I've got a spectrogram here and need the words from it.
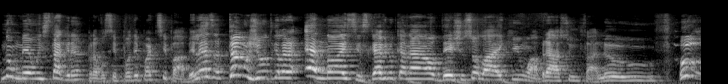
no meu Instagram pra você poder participar, beleza? Tamo junto, galera. É nóis. Se inscreve no canal, deixa o seu like. Um abraço, falou, fui!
